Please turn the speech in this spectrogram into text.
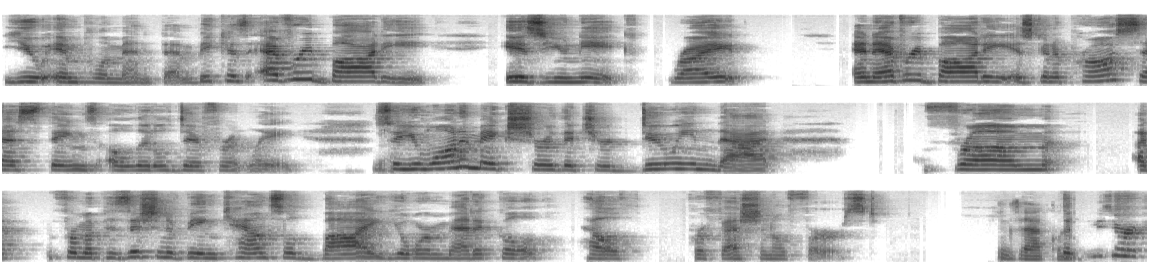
you implement them because everybody is unique, right? And everybody is going to process things a little differently. Yeah. So you want to make sure that you're doing that from a from a position of being counseled by your medical health professional first. Exactly. So these are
